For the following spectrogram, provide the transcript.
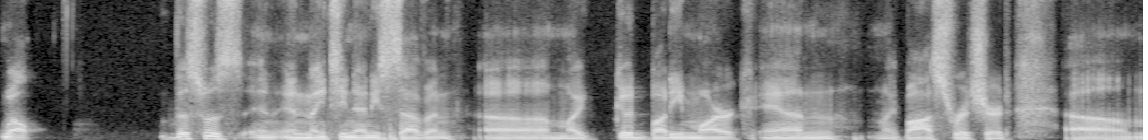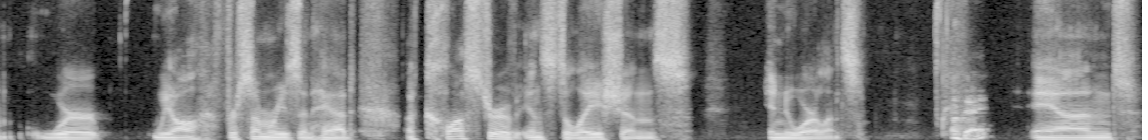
Well, this was in, in 1997. Uh, my good buddy Mark and my boss Richard um, were we all for some reason had a cluster of installations in New Orleans. Okay. And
